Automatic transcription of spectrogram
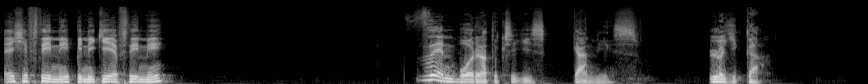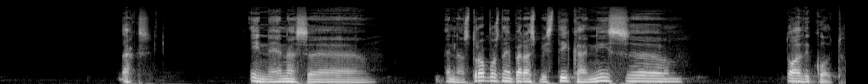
έχει ευθύνη, ποινική ευθύνη, δεν μπορεί να το εξηγήσει κανείς λογικά. Εντάξει. Είναι ένας, ε, ένας τρόπος να υπερασπιστεί κανείς ε, το αδικό του.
